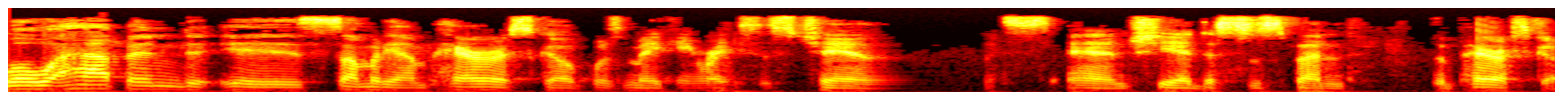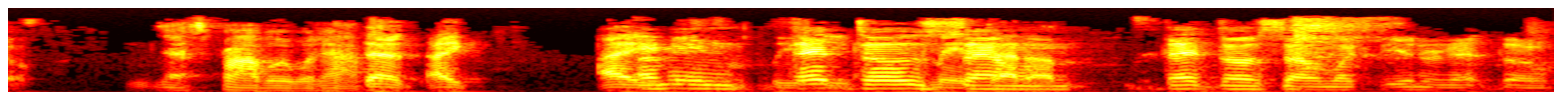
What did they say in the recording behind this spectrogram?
Well, what happened is somebody on Periscope was making racist chants, and she had to suspend the Periscope. That's probably what happened. That I, I, I mean that does made that sound that does sound like the internet though.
